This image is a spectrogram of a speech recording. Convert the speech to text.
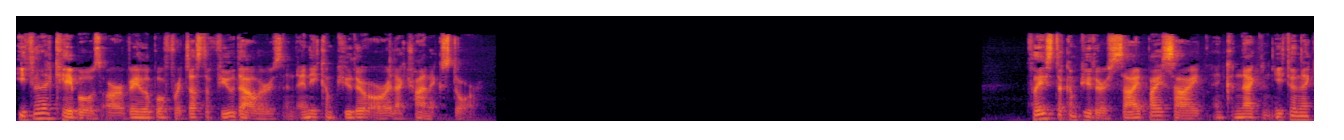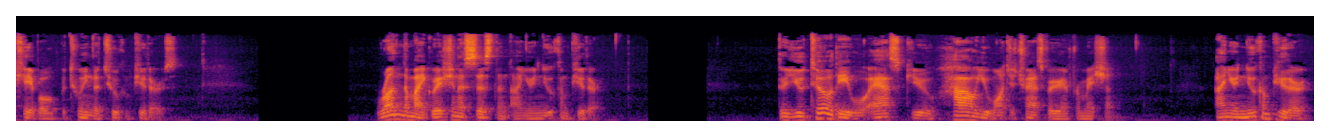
Ethernet cables are available for just a few dollars in any computer or electronics store. Place the computers side by side and connect an Ethernet cable between the two computers. Run the Migration Assistant on your new computer. The utility will ask you how you want to transfer your information. On your new computer,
